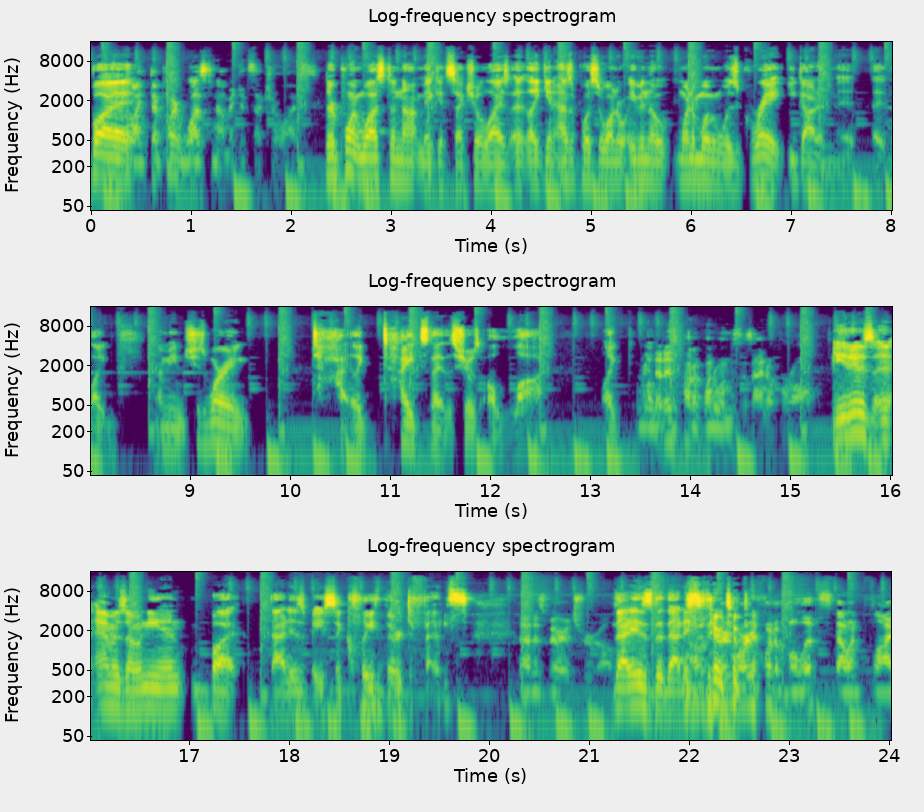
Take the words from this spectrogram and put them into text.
but like their point was to not make it sexualized. their point was to not make it sexualized uh, like you know as opposed to wonder even though wonder woman was great you gotta admit that, like i mean she's wearing tight like tights that shows a lot like I mean, that is part of Wonder Woman's design overall. it is an amazonian but that is basically their defense That is very true. Also. that is the, that I is their defense for the bullets that would fly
